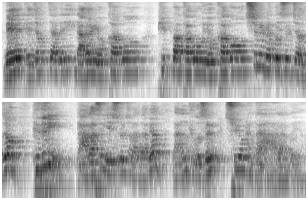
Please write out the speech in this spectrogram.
내 대적자들이 나를 욕하고 핍박하고 욕하고 침을 뱉고 있을지언정 그들이 나가서 예수를 전한다면 나는 그것을 수용한다라는 거예요.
